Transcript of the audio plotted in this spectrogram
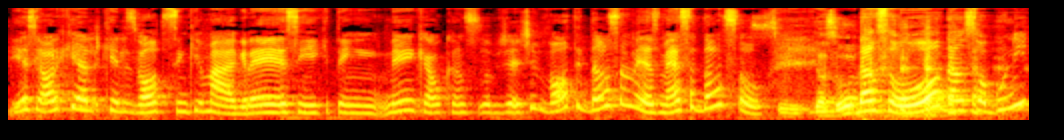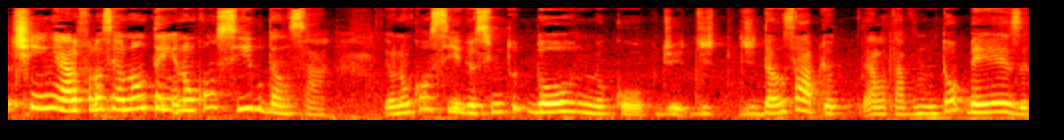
E assim, a hora que, que eles voltam assim, que emagrecem e que tem, né, que alcança o objetivo, volta e dança mesmo. Essa dançou. Sim. Dançou? Dançou, dançou bonitinha. Ela falou assim, eu não tenho, não consigo dançar. Eu não consigo, eu sinto dor no meu corpo de, de, de dançar, porque eu, ela estava muito obesa,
